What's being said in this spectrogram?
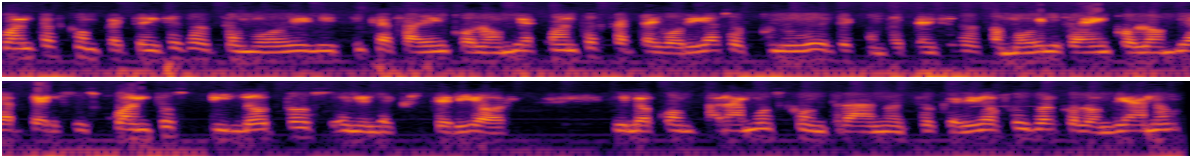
cuántas competencias automovilísticas hay en Colombia, cuántas categorías o clubes de competencias automóviles hay en Colombia versus cuántos pilotos en el exterior y lo comparamos contra nuestro querido fútbol colombiano,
